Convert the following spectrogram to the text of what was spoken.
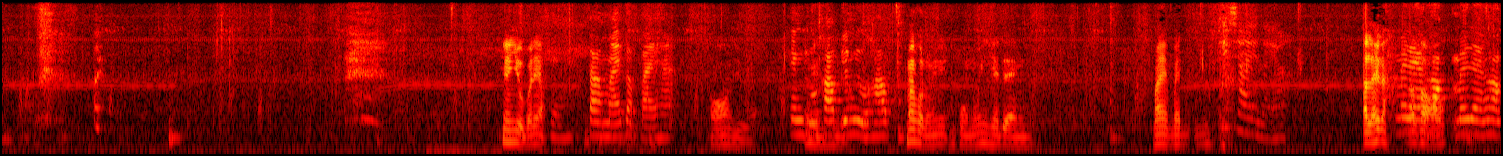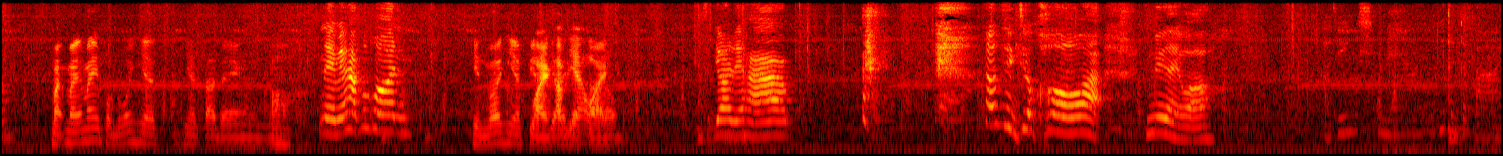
ยังอยู่ปะเนี่ยโอเคตามไม้ต่อไปฮะ อ๋อ อยู่ ยังอยู่ครับ ยังอยู่ครับ ไม่ผมตรงนี้ผมต้องเฮียแดง ไม่เป็นพี่ชัยไหนอะอะไรนะไม่อาแดงสองครับ ไม่แดงครับ ไม่ไม่ไม่ผมนึกว่าเฮียเฮียตาแดงอะไรอย่างอ๋องี้เหนื่อยไหมครับทุกคน เห็นว่าเฮียเปลี่ยนไหวครับยาเฮียยาไหวตาแล้วสุดยอดเลยครับทำเสียงเจ็บคออะ เหนื่อยวะอาที่ไม่ใช่แมวที่เป็นกระต่าย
